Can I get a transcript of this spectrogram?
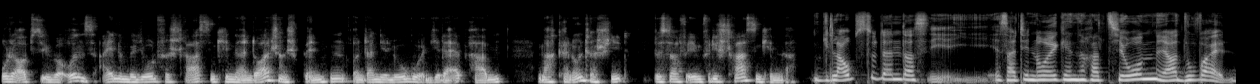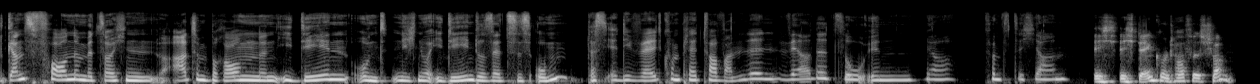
oder ob sie über uns eine Million für Straßenkinder in Deutschland spenden und dann ihr Logo in jeder App haben, macht keinen Unterschied, bis auf eben für die Straßenkinder. Glaubst du denn, dass ihr seid die neue Generation, ja, du war ganz vorne mit solchen atemberaubenden Ideen und nicht nur Ideen, du setzt es um, dass ihr die Welt komplett verwandeln werdet, so in, ja, 50 Jahren? Ich, ich denke und hoffe es schon.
